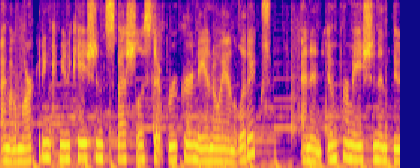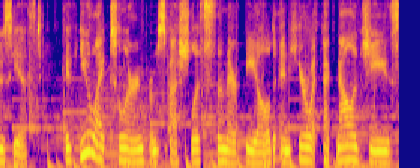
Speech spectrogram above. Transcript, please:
I'm a marketing communications specialist at Bruker Nano Analytics and an information enthusiast. If you like to learn from specialists in their field and hear what technologies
